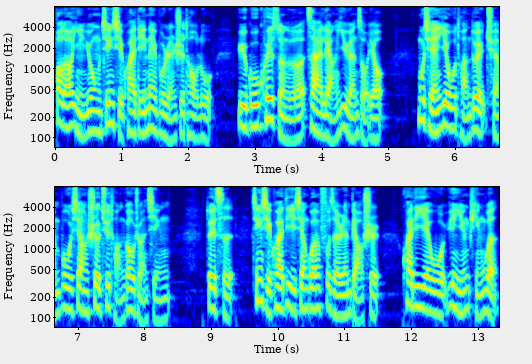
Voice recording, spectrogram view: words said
报道引用惊喜快递内部人士透露，预估亏损额在两亿元左右。目前业务团队全部向社区团购转型。对此，惊喜快递相关负责人表示，快递业务运营平稳，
